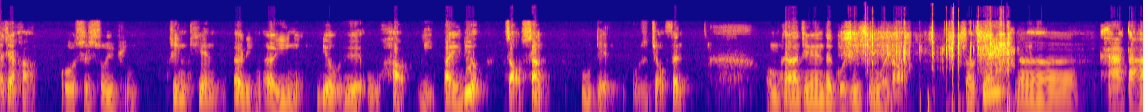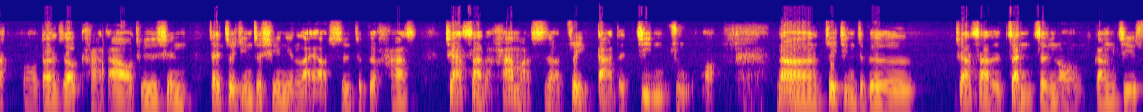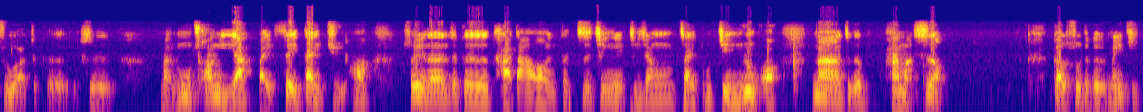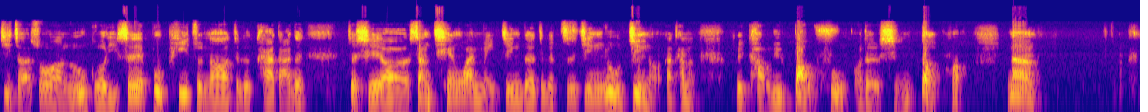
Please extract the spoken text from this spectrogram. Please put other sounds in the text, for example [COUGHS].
大家好，我是苏玉平。今天二零二一年六月五号，礼拜六早上五点五十九分，我们看到今天的国际新闻哦。首先，那卡达哦，大家知道卡达哦，其实现在最近这些年来啊，是这个哈加萨的哈马斯啊最大的金主哦。那最近这个。加沙的战争哦，刚结束啊，这个是满目疮痍啊，百废待举哈，所以呢，这个卡达哦的资金也即将再度进入哦。那这个哈马斯哦，告诉这个媒体记者说啊，如果以色列不批准哦，这个卡达的这些哦上千万美金的这个资金入境哦，那他们会考虑报复或者行动哈。那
